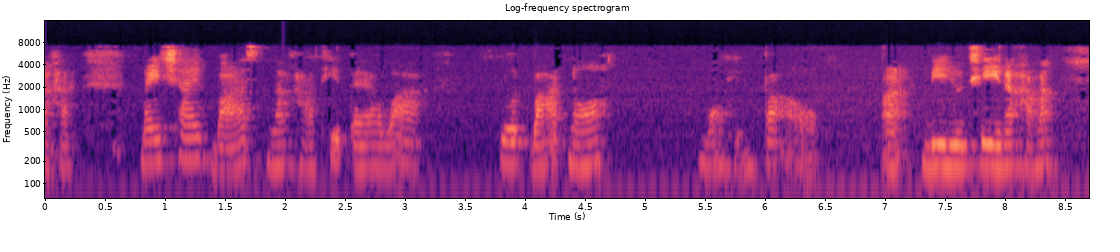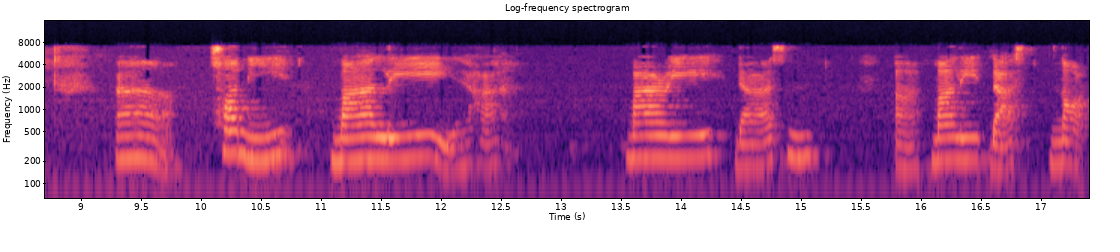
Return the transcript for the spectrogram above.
นะคะ ไม่ใช่ bus นะคะ ที่แปลว่ารถบัสเนาะ มองเห็นเปล่า but นะคะอ่าข้อนี้ Mali นะคะ Mari does Mali does not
